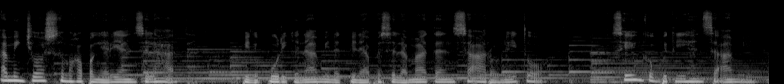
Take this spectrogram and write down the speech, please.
Aming Diyos na makapangyarihan sa lahat Pinupuri ka namin at pinapasalamatan sa araw na ito. Sa iyong kabutihan sa amin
